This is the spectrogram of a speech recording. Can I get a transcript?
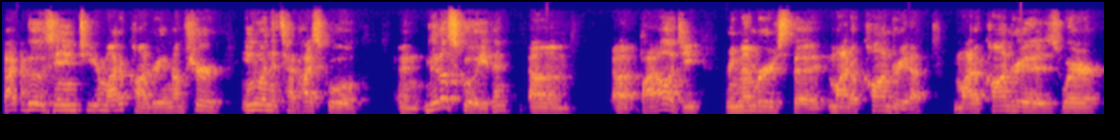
That goes into your mitochondria, and I'm sure anyone that's had high school and middle school, even um, uh, biology, remembers the mitochondria. Mitochondria is where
